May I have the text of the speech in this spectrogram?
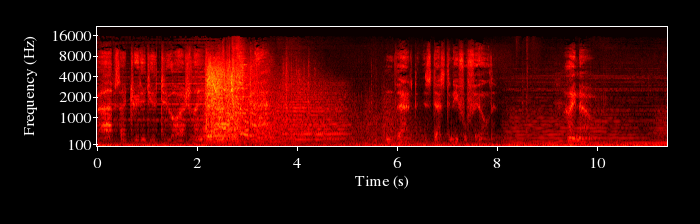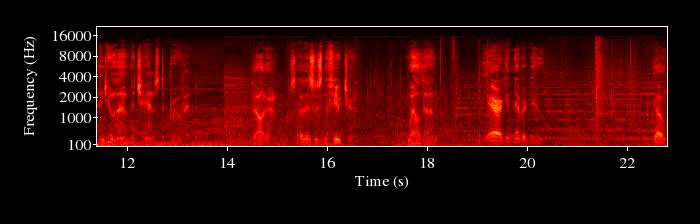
Perhaps I treated you too harshly. That is destiny fulfilled. I know. And you'll have the chance to prove it. Daughter, so this is the future. Well done. The arrogant never do. Go.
